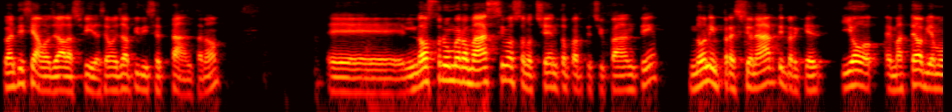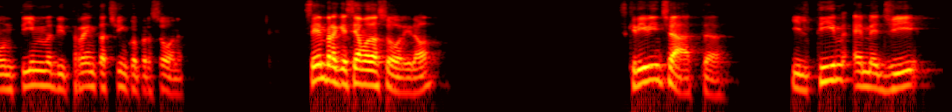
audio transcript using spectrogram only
quanti siamo già alla sfida? Siamo già più di 70, no? E il nostro numero massimo sono 100 partecipanti, non impressionarti perché io e Matteo abbiamo un team di 35 persone. Sembra che siamo da soli, no? Scrivi in chat, il team MG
